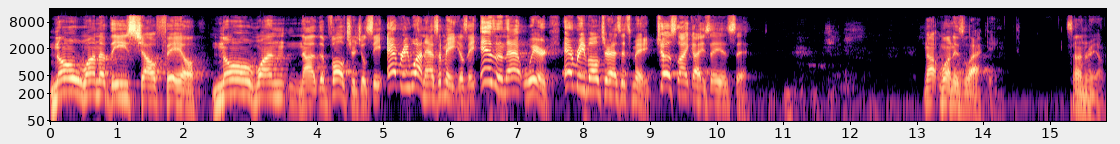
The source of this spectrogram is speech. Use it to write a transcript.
No one of these shall fail. No one, now the vultures, you'll see every one has a mate. You'll say, Isn't that weird? Every vulture has its mate, just like Isaiah said. Not one is lacking. It's unreal.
